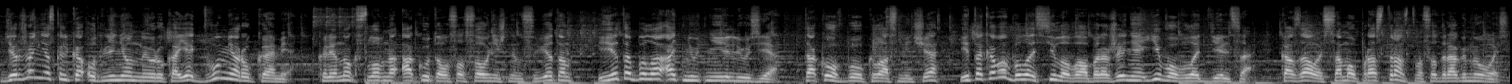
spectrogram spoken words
держа несколько удлиненную рукоять двумя руками. Клинок словно окутался солнечным светом, и это была отнюдь не иллюзия. Таков был класс меча, и такова была сила воображения его владельца. Казалось, само пространство содрогнулось.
